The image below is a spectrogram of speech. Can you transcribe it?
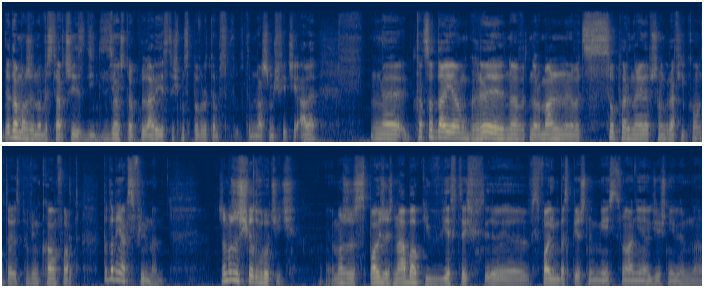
Wiadomo, że no wystarczy zdj- zdjąć te okulary, jesteśmy z powrotem w tym naszym świecie, ale e, to, co dają gry, nawet normalne, nawet super najlepszą grafiką, to jest pewien komfort, podobnie jak z filmem, że możesz się odwrócić. Możesz spojrzeć na bok i jesteś w, e, swoim bezpiecznym miejscu, a nie gdzieś, nie wiem, na, e,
